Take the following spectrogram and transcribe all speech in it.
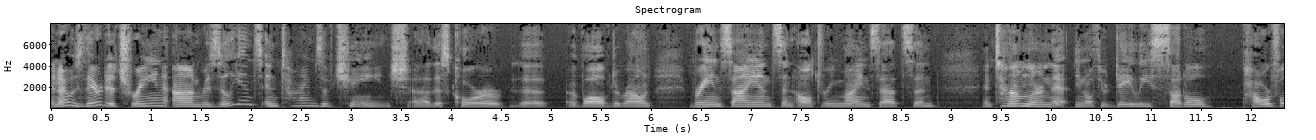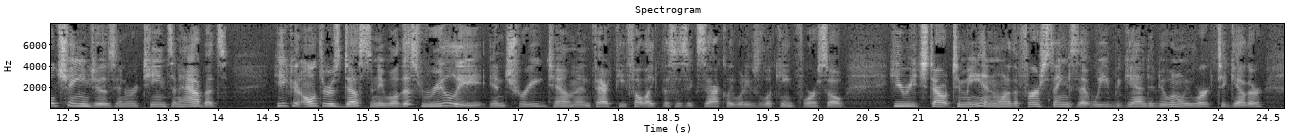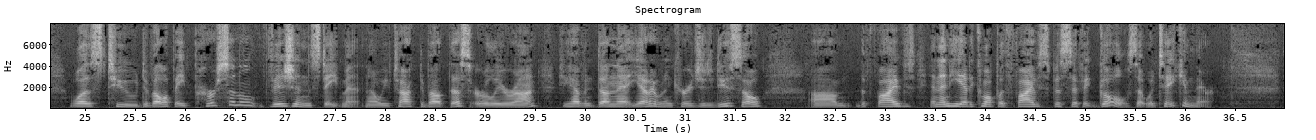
and I was there to train on resilience in times of change. Uh, this core uh, evolved around brain science and altering mindsets, and and Tom learned that you know through daily subtle, powerful changes in routines and habits, he could alter his destiny. Well, this really intrigued him. In fact, he felt like this is exactly what he was looking for. So he reached out to me, and one of the first things that we began to do when we worked together was to develop a personal vision statement. Now, we've talked about this earlier on. If you haven't done that yet, I would encourage you to do so. Um, the five, and then he had to come up with five specific goals that would take him there.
